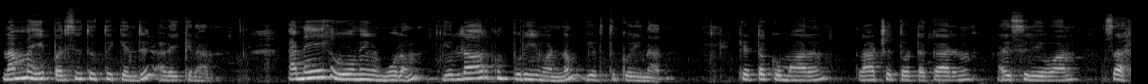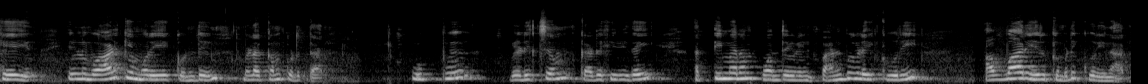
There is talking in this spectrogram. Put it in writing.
நம்மை பரிசுத்தத்துக்கென்று அழைக்கிறார். அநேக ஓமைகள் மூலம் எல்லாருக்கும் புரியும் வண்ணம் எடுத்து கூறினார். கெட்டகுமாரன் திராட்சை தோட்டக்காரன் ஐஸ்வர்யவான் சஹேயு இவனின் வாழ்க்கை முறையை கொண்டு விளக்கம் கொடுத்தார். உப்பு வெளிச்சம் கடுகு விதை அத்திமரம் போன்றவர்களின் பண்புகளை கூறி அவ்வாறு இருக்கும்படி கூறினார்.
